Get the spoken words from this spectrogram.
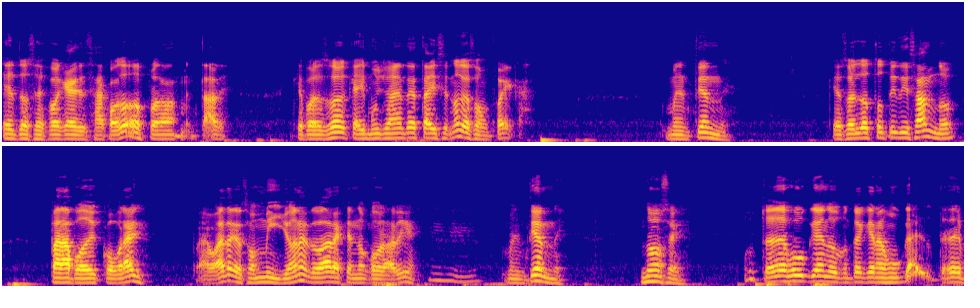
entonces fue que él sacó los problemas mentales. Que por eso es que hay mucha gente que está diciendo que son fecas. ¿Me entiendes? Que eso él lo está utilizando para poder cobrar. Aguanta que son millones de dólares que él no cobraría. ¿Me entiendes? No sé. Ustedes juzguen lo que ustedes quieran juzgar. Ustedes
